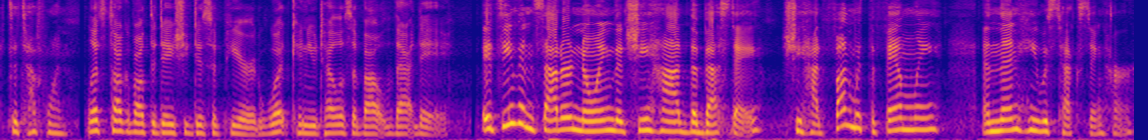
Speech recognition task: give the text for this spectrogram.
it's a tough one. Let's talk about the day she disappeared. What can you tell us about that day? It's even sadder knowing that she had the best day. She had fun with the family, and then he was texting her.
